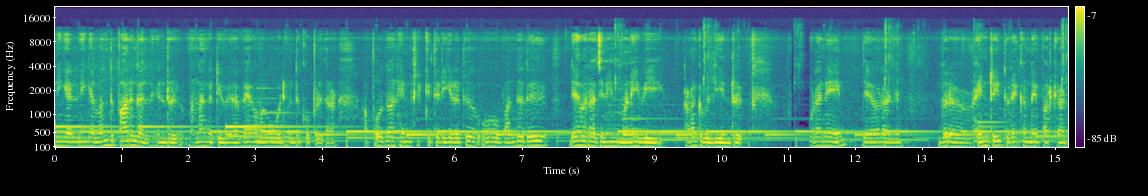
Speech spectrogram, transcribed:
நீங்கள் நீங்கள் வந்து பாருங்கள் என்று மண்ணாங்கட்டி வேகமாக ஓடி வந்து கூப்பிடுகிறான். அப்போதுதான் ஹென்றிக்கு தெரிகிறது ஓ வந்தது தேவராஜனின் மனைவி கணக்கவில்லி என்று. உடனே தேவராஜன் துரை ஹென்றி துரைக்கண்ணை பார்க்கிறான்.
